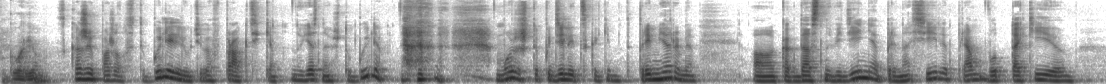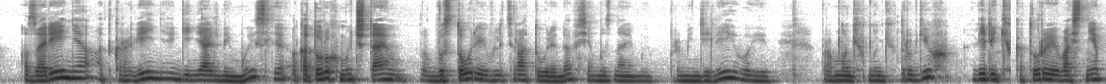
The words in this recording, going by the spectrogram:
Поговорим. Скажи, пожалуйста, были ли у тебя в практике, ну, я знаю, что были, можешь ты поделиться какими-то примерами, а, когда сновидения приносили прям вот такие озарения, откровения, гениальные мысли, о которых мы читаем в истории, в литературе. Да? Все мы знаем и про Менделеева, и про многих-многих других великих, которые во сне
